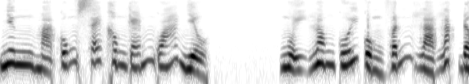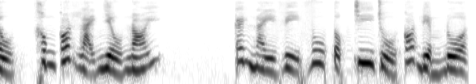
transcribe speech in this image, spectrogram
nhưng mà cũng sẽ không kém quá nhiều. Ngụy Long cuối cùng vẫn là lắc đầu, không có lại nhiều nói. Cái này vị vu tộc chi chủ có điểm đùa.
